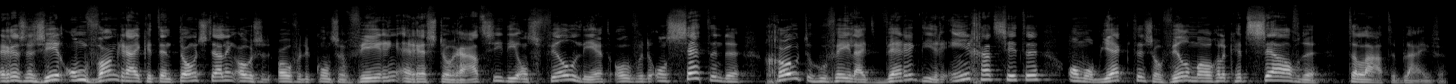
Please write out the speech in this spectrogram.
Er is een zeer omvangrijke tentoonstelling over de conservering en restauratie, die ons veel leert over de ontzettende grote hoeveelheid werk die erin gaat zitten om objecten zoveel mogelijk hetzelfde te laten blijven.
